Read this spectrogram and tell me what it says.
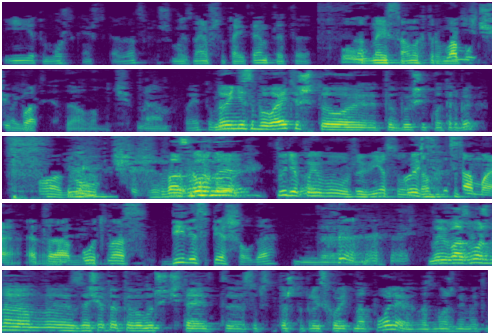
и это может, конечно, сказаться, потому что мы знаем, что Тайтенд это Ну, одна из самых травматичных позиций. Да, ломучий. Да, поэтому... Ну и не забывайте, что это бывший квотербек. А, ну, Возможно, Судя по его уже весу, то он есть там- это самое, это будет у нас Билли Спешл, да? Да. Ну и, возможно, он э, за счет этого лучше читает, э, собственно, то, что происходит на поле. Возможно, ему это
